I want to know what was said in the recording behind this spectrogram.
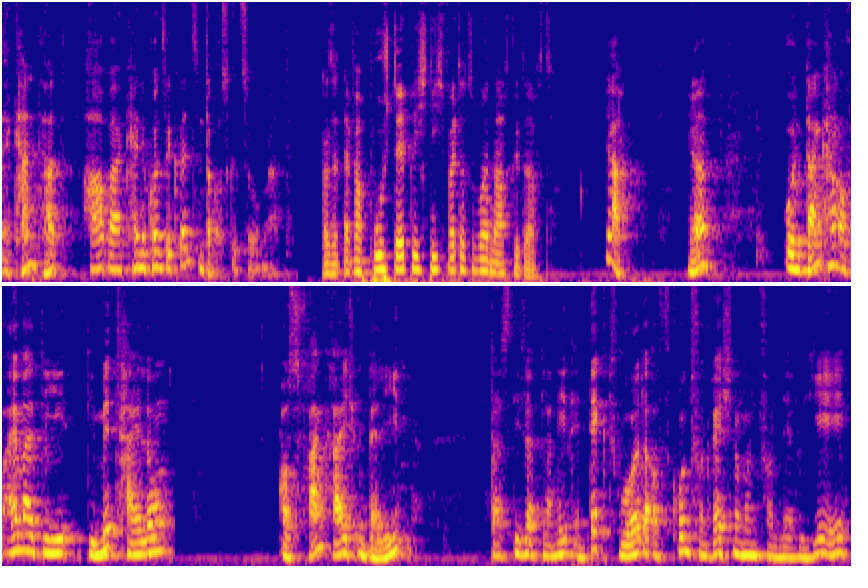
erkannt hat, aber keine Konsequenzen daraus gezogen hat. Also hat einfach buchstäblich nicht weiter darüber nachgedacht. Ja, ja. Und dann kam auf einmal die, die Mitteilung aus Frankreich und Berlin, dass dieser Planet entdeckt wurde aufgrund von Rechnungen von Leverrier.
